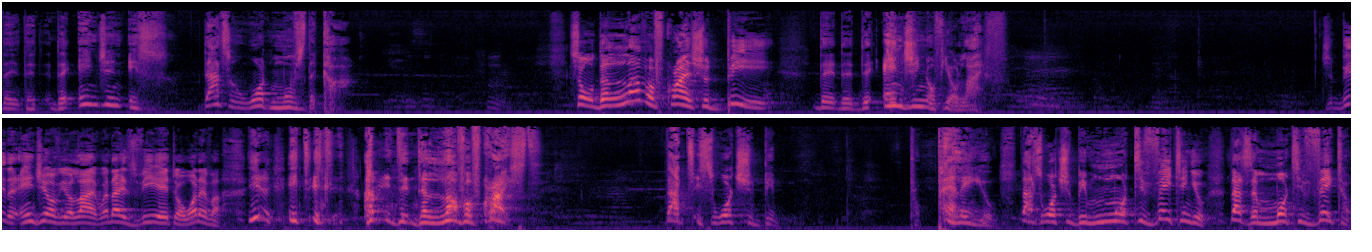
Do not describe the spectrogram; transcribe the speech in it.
The, the, the engine is, that's what moves the car. So the love of Christ should be the, the, the engine of your life. Should be the engine of your life, whether it's V8 or whatever. It, it, it, I mean, the, the love of Christ. That is what should be propelling you. That's what should be motivating you. That's the motivator.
